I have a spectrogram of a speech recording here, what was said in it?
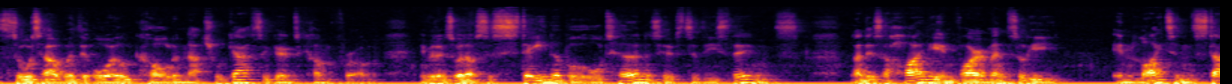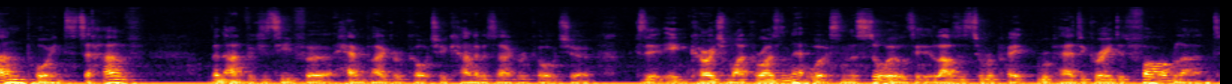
sort out where the oil, coal, and natural gas are going to come from. If we don't sort out sustainable alternatives to these things. And it's a highly environmentally enlightened standpoint to have an advocacy for hemp agriculture, cannabis agriculture, because it, encourages mycorrhizal networks in the soils. It allows us to repair, repair degraded farmland.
